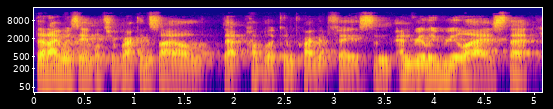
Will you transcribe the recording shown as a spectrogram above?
that I was able to reconcile that public and private face and, and really realize that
